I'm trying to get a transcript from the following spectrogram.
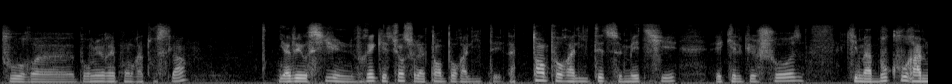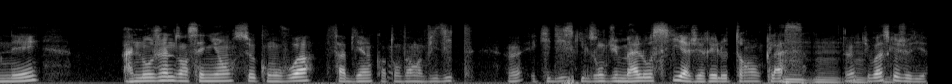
pour, euh, pour mieux répondre à tout cela. Il y avait aussi une vraie question sur la temporalité. La temporalité de ce métier est quelque chose qui m'a beaucoup ramené à nos jeunes enseignants, ceux qu'on voit, Fabien, quand on va en visite, hein, et qui disent qu'ils ont du mal aussi à gérer le temps en classe. Mmh, mmh, hein, mmh, tu vois ce que je veux dire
